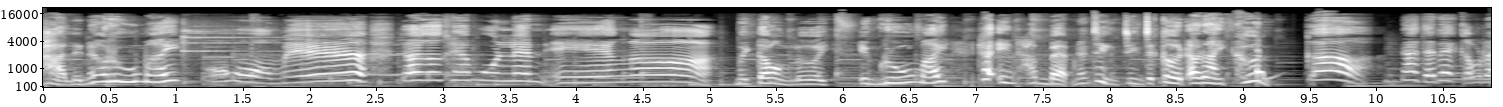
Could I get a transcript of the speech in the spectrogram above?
ขาดเลยนะรู้ไหม โอ้โหแม่จ้อยก็แค่พูดเล่นเองอะไม่ต้องเลย เองรู้ไหม ถ้าเองทำแบบนั้นจริง ๆ จะเกิดอะไรขึ้น ก็น่าจะได้กำไร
